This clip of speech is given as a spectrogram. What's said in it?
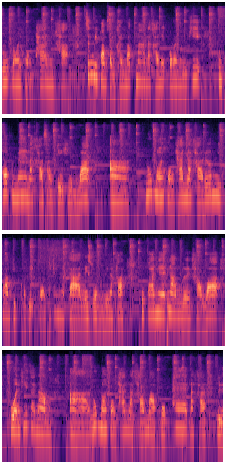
ลูกน้อยของท่านค่ะ ซึ่งมีความสำคัญมาก ๆ นะคะ ในกรณีที่คุณพ่อคุณแม่นะคะ สังเกตเห็นว่า ลูกน้อยของท่านนะคะ เริ่มมีความผิดปกติของพัฒนาการในส่วนนี้นะคะครูฟ้าแนะนำเลยค่ะว่าควรที่จะนำอ่าลูกน้อยของท่านนะคะ มาพบแพทย์นะคะ หรือ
